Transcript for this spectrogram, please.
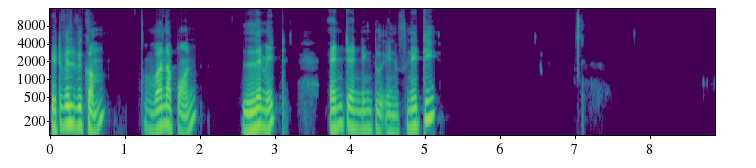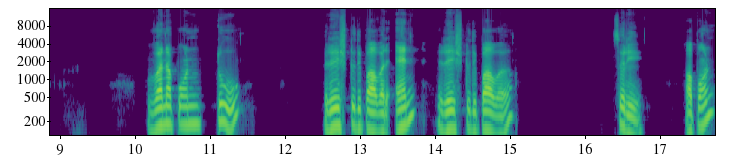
It will become 1 upon limit n tending to infinity. 1 upon 2 raised to the power n raised to the power sorry upon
